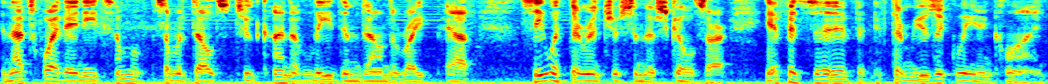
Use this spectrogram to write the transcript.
And that's why they need some some adults to kind of lead them down the right path. See what their interests and their skills are. If it's if, if they're musically inclined,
